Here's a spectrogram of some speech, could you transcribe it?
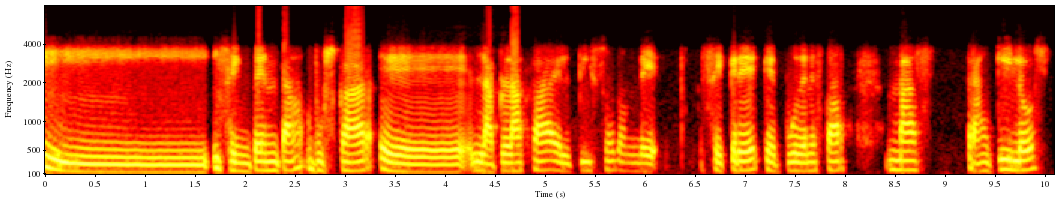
y, y, se intenta buscar eh, la plaza, el piso donde se cree que pueden estar más tranquilos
